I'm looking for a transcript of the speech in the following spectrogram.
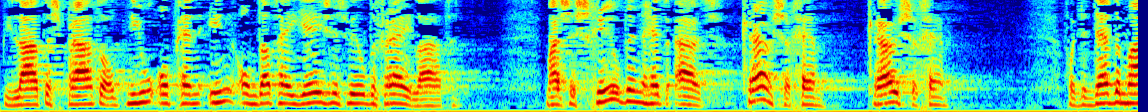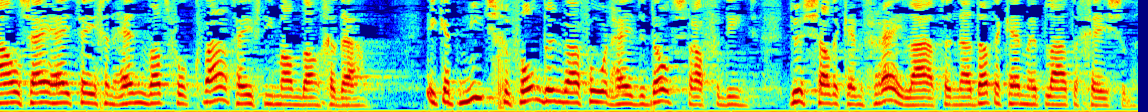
Pilatus praatte opnieuw op hen in omdat hij Jezus wilde vrijlaten. Maar ze schreeuwden het uit, kruisig hem, kruisig hem. Voor de derde maal zei hij tegen hen, wat voor kwaad heeft die man dan gedaan? Ik heb niets gevonden waarvoor hij de doodstraf verdient, dus zal ik hem vrijlaten nadat ik hem heb laten geestelen.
